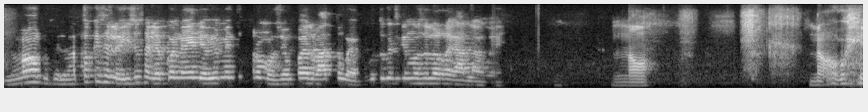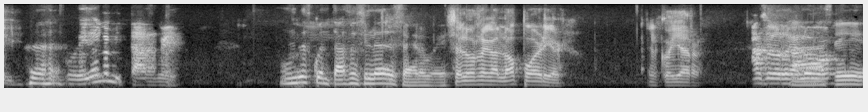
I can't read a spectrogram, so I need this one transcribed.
No, pues el vato que se lo hizo salió con él y obviamente es promoción para el vato, güey. ¿Por qué ¿Tú crees que no se lo regala, güey? No. No, güey. Jodido a la mitad, güey. Un descuentazo sí le debe ser, güey. Se lo regaló a Poirier. El collar. Ah, se lo regaló. Ah, sí,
